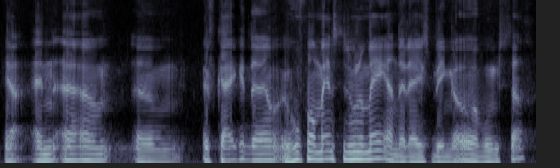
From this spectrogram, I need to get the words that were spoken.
Ja, en ehm, ehm, even kijken, de, hoeveel mensen doen er mee aan de race bingo woensdag?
